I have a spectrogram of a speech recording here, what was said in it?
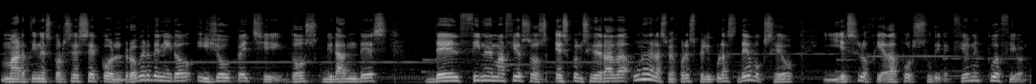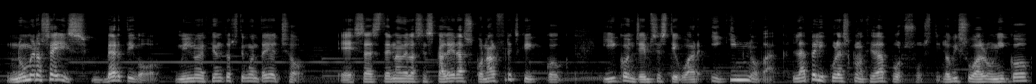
Martin Scorsese con Robert De Niro y Joe Pesci, dos grandes del cine de mafiosos. Es considerada una de las mejores películas de boxeo y es elogiada por su dirección y actuación. Número 6, Vértigo, 1958. Esa escena de las escaleras con Alfred Hitchcock y con James Stewart y Kim Novak. La película es conocida por su estilo visual único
